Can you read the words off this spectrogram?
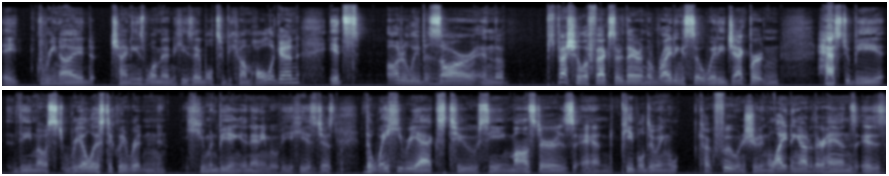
a green eyed Chinese woman, he's able to become whole again. It's utterly bizarre, and the special effects are there, and the writing is so witty. Jack Burton has to be the most realistically written human being in any movie. He is just the way he reacts to seeing monsters and people doing kung fu and shooting lightning out of their hands is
